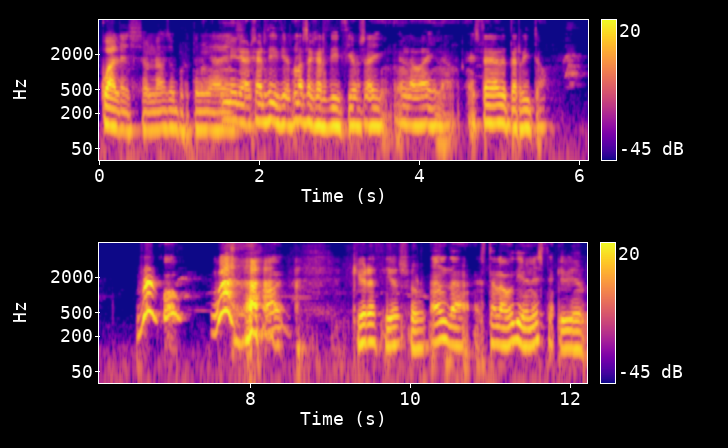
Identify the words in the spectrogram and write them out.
¿Cuáles son las oportunidades? Mira, ejercicios, más ejercicios ahí en la vaina. Esta era de perrito. Qué gracioso. Anda, está el audio en este. Qué bien.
